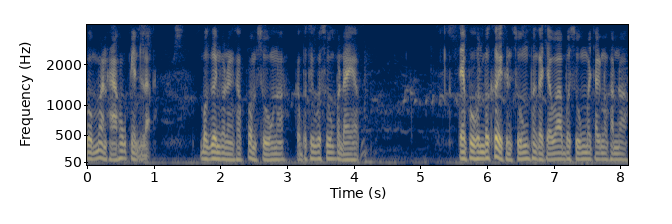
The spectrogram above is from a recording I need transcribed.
กลมๆมันหาหกเมตรละบ่เกินกว่านั้นครับความสูงเนาะก็บ่ถือว่าสูงปานใดครับ แต่ผู้คนบ่เคยขึ้นสูงเพิ่นก็จะว่าบ่สูงมาจากเนาะครับเนาะ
